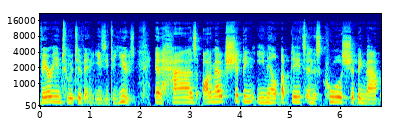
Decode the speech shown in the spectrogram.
very intuitive and easy to use. It has automatic shipping email updates and this cool shipping map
